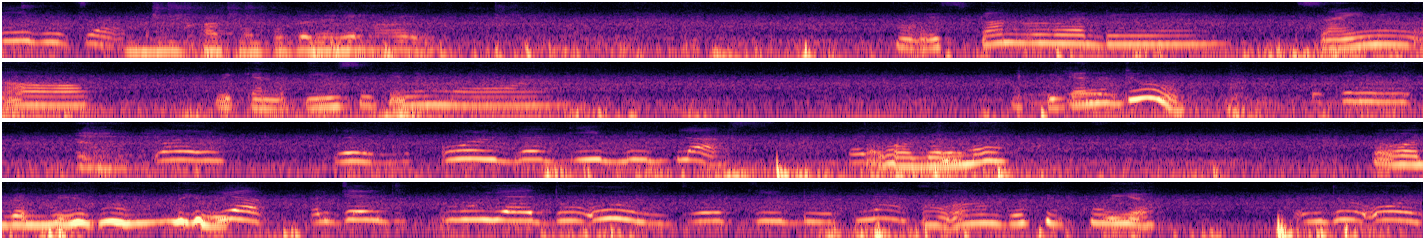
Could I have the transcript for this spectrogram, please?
TV truck. Kat, magpunta na yung. Oh, it's gone already. Signing off. We cannot use it anymore. What we gonna do? We can well, just call the TV plus. Tawagan mo. Tawagan mo yung baby. Yeah, until kuya doon sa TV plus. Oh, anong gawin kuya? Doon,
